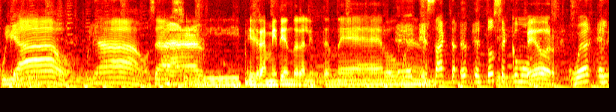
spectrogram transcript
culiao, culiao, o sea, Ah, Sí, y transmitiéndola al internet, po, eh, weón. exacta, eh, entonces como... Peor. Weón, el,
